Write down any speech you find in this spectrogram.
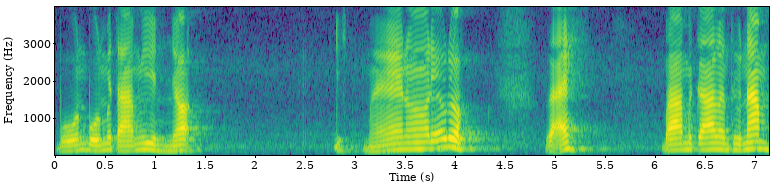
4 48 nghìn nhận Địt mẹ nó đéo được. Gãy. 30k lần thứ năm.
